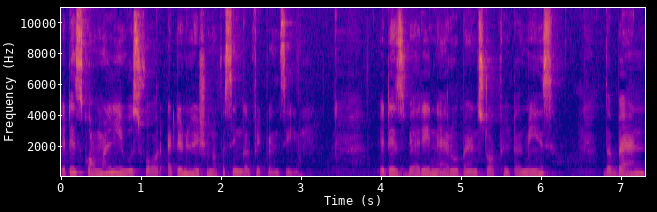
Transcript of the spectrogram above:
It is commonly used for attenuation of a single frequency. It is very narrow band stop filter means the band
